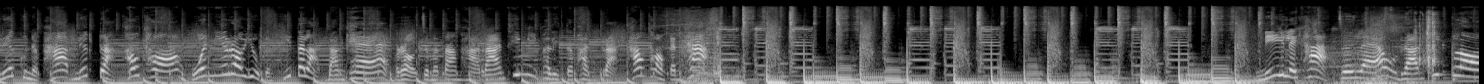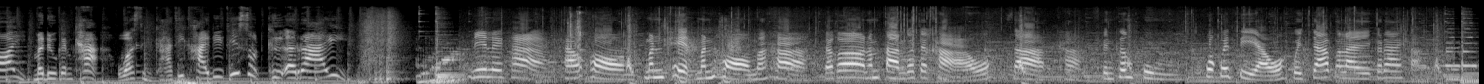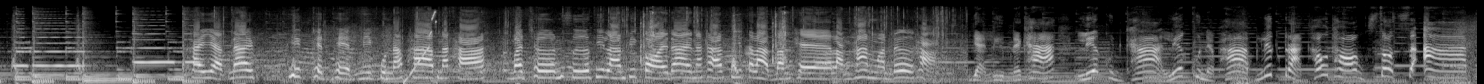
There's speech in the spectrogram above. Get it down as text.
เลือกคุณค่าเลือกคุณภาพเลือกตราเข้าวทอง วันนี้เราอยู่กันที่ตลาดบางแค เราจะมาตามหาร้านที่มีผลิตภัณฑ์ตราข้าวทองกันค่ะนี่เลยค่ะ เจอแล้วร้านพี่กลอย มาดูกันค่ะ ว่าสินค้าที่ขายดีที่สุดคืออะไร นี่เลยค่ะ ข้าวทองมันเผ็ดมันหอมอะค่ะ แล้วก็น้ำตาลก็จะขาวสะอาดค่ะ เป็นเครื่องปรุง พวกก๋วยเตี๋ยวก๋วยจั๊บอะไรก็ได้ค่ะ รอยากได้พริกเผ็ดๆมีคุณภาพนะคะ มาเชิญซื้อที่ร้านพี่กอยได้นะคะ ที่ตลาดบางแคหลังห้างวันเดอร์ค่ะ อย่าลืมนะคะ เลือกคุณค่าเลือกคุณภาพ เลือกตราเข้าทอง สดสะอาด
